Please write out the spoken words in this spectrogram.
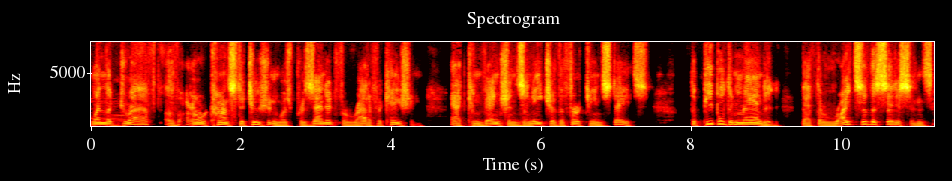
When the draft of our Constitution was presented for ratification at conventions in each of the 13 states, the people demanded that the rights of the citizens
